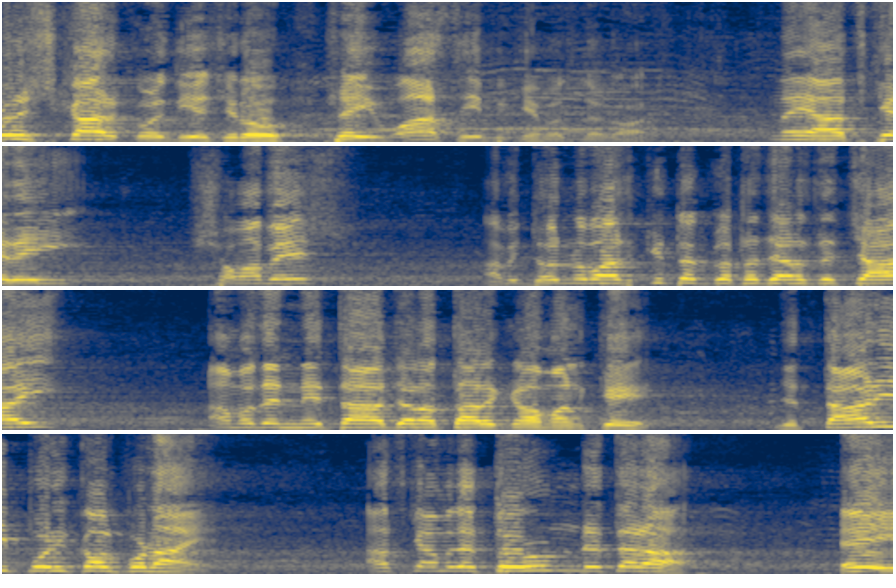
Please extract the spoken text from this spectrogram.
পরিষ্কার করে দিয়েছিল, সেই ওয়াসিমকে বন্ধুগণ। এই আজকের এই সমাবেশ, আমি ধন্যবাদ, কৃতজ্ঞতা জানাতে চাই আমাদের নেতা জনাব তারেক রহমানকে যে তারই পরিকল্পনায় আজকে আমাদের তরুণ নেতারা, এই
